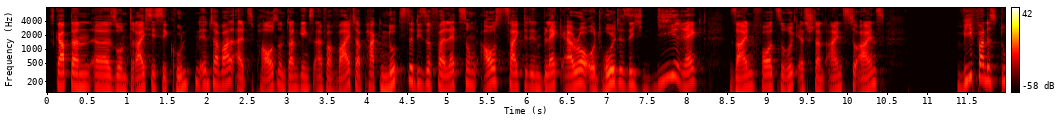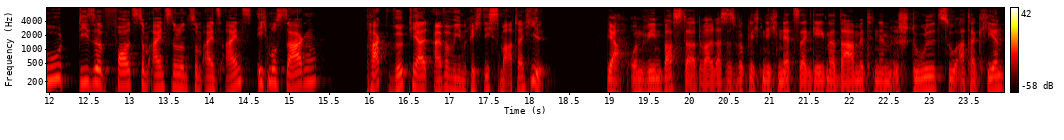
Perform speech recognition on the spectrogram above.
Es gab dann äh, so ein 30-Sekunden-Intervall als Pause und dann ging es einfach weiter. Pack nutzte diese Verletzung aus, zeigte den Black Arrow und holte sich direkt seinen Fall zurück. Es stand 1 zu 1. Wie fandest du diese Falls zum 1-0 und zum 1-1? Ich muss sagen, Pack wirkt hier halt einfach wie ein richtig smarter Heal. Ja, und wie ein Bastard, weil das ist wirklich nicht nett, seinen Gegner da mit einem Stuhl zu attackieren.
